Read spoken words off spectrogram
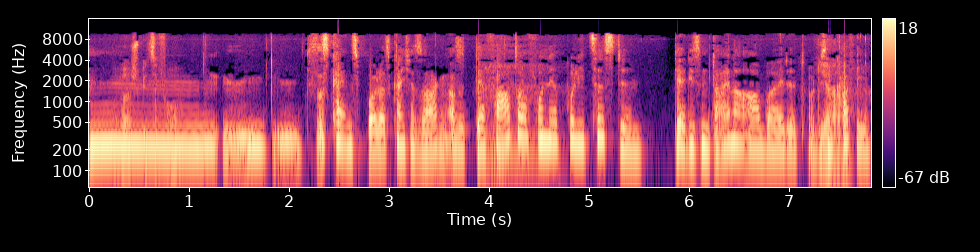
Oder? Spielst du vor? Mm, Das ist kein Spoiler, das kann ich ja sagen. Also der Vater von der Polizistin, der diesem Diner arbeitet oder diesem Ja. Kaffee,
